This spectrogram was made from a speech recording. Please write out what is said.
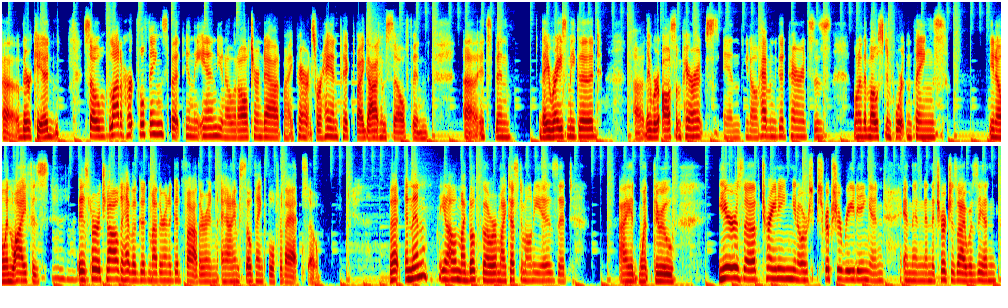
uh, their kid. So a lot of hurtful things, but in the end, you know, it all turned out my parents were handpicked by God Himself, and uh, it's been they raised me good uh, they were awesome parents, and you know, having good parents is one of the most important things. You know, in life is mm-hmm. is for a child to have a good mother and a good father, and, and I'm so thankful for that. So, but and then you know, my book or my testimony is that I had went through years of training, you know, scripture reading, and and then in the churches I was in,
